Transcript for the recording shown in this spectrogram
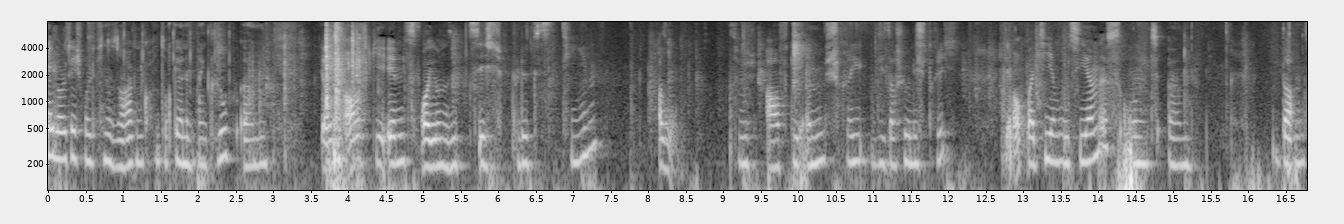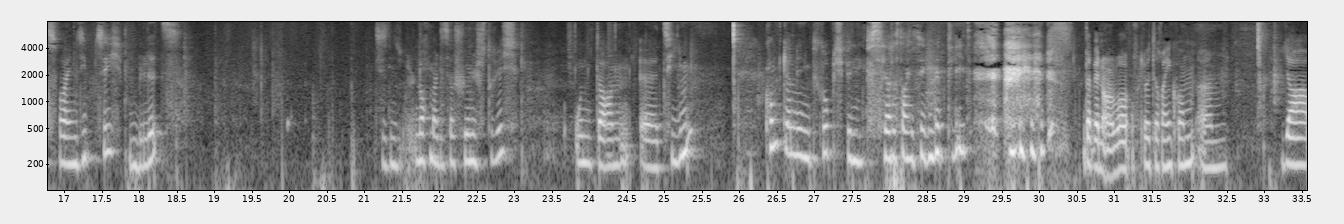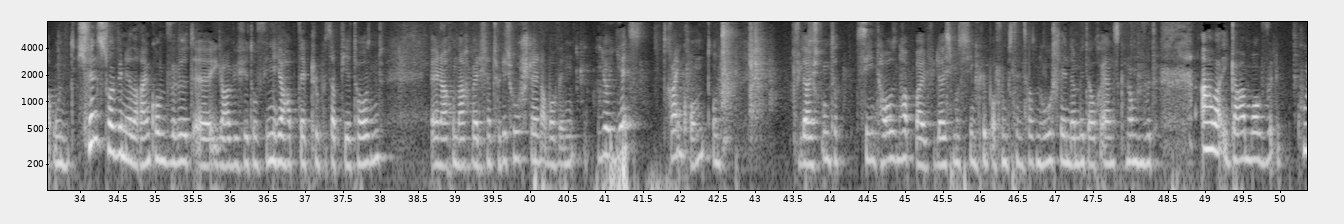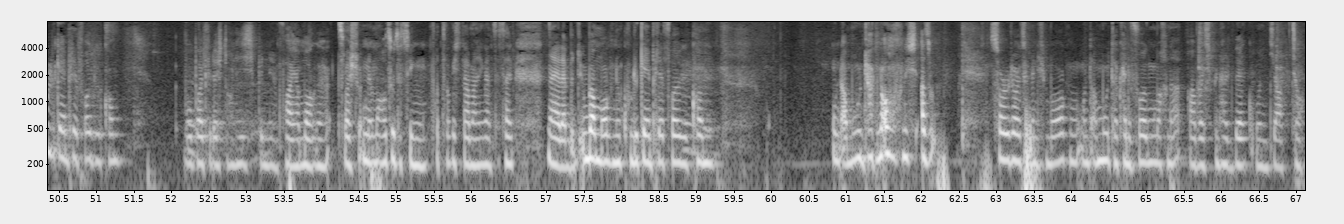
Hey Leute, ich wollte nur sagen, kommt doch gerne in meinen Club. Ähm, ja, das AFGM 72 Blitz Team. Also zwischen AFGM dieser schöne Strich, der auch bei TM und CM ist. Und ähm, dann 72 Blitz. Diesen, nochmal dieser schöne Strich. Und dann äh, Team. Kommt gerne in den Club. Ich bin bisher das einzige Mitglied. da werden aber auch Leute reinkommen. Ähm, ja, und ich finde es toll, wenn ihr da reinkommen würdet. Äh, egal wie viel Trophäen ihr habt. Der Club ist ab 4000. Äh, nach und nach werde ich natürlich hochstellen. Aber wenn ihr jetzt reinkommt und vielleicht unter 10.000 habt, weil vielleicht muss ich den Club auf 15.000 hochstellen, damit er auch ernst genommen wird. Aber egal, morgen wird eine coole Gameplay-Folge kommen. Wobei vielleicht noch nicht. Ich bin im Fahrer morgen zwei Stunden im Auto, deswegen verzocke ich da meine ganze Zeit. Naja, da wird übermorgen eine coole Gameplay-Folge kommen. Und am Montag noch nicht. Also, sorry Leute, wenn ich morgen und am Montag keine Folgen mache, ne? aber ich bin halt weg und ja, ciao.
